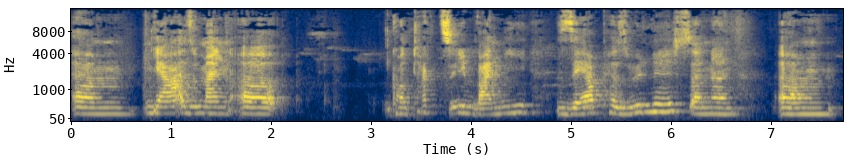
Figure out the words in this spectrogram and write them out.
Ähm, ja, also mein äh, Kontakt zu ihm war nie sehr persönlich, sondern ähm,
